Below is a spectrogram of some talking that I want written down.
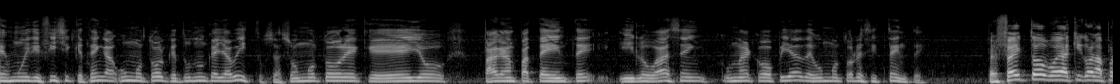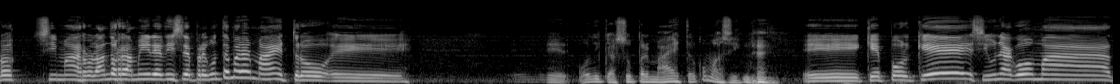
es muy difícil que tenga un motor que tú nunca hayas visto. O sea, son motores que ellos pagan patente y lo hacen una copia de un motor existente. Perfecto, voy aquí con la próxima. Rolando Ramírez dice: Pregúntame al maestro. Eh, eh, que al supermaestro, ¿cómo así? Eh, que por qué si una goma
